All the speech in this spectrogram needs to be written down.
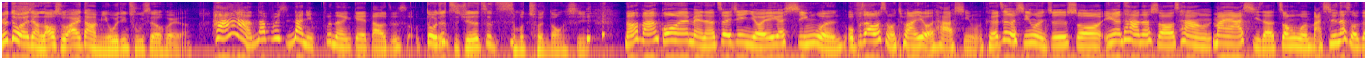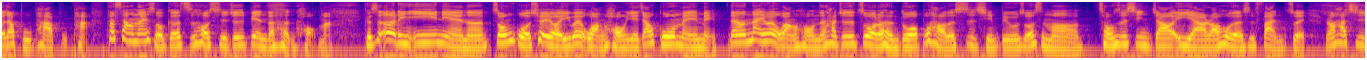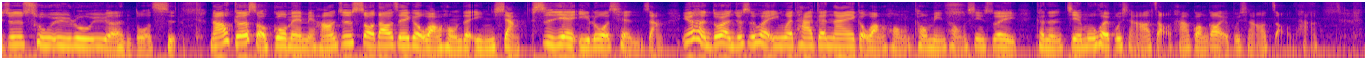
因为对我来讲，老鼠爱大米，我已经出社会了。哈，那不行，那你不能 get 到这首。对，我就只觉得这是什么蠢东西。然后，反正郭美美呢，最近有一个新闻，我不知道为什么突然又有她的新闻。可是这个新闻就是说，因为她那时候唱麦阿喜的中文版，其实那首歌叫《不怕不怕》。她唱那首歌之后，其实就是变得很红嘛。可是二零一一年呢，中国却有一位网红，也叫郭美美。但是那一位网红呢，她就是做了很多不好的事情，比如说什么从事性交易啊，然后或者是犯罪。然后她其实就是出狱入狱了很多次。然后歌手郭美美好像就。是受到这个网红的影响，事业一落千丈。因为很多人就是会因为她跟那一个网红同名同姓，所以可能节目会不想要找她，广告也不想要找她。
